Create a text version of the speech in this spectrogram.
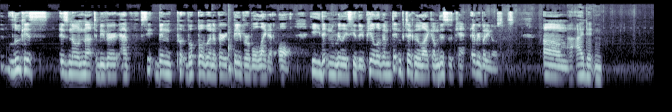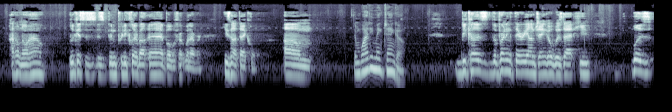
Lucas is known not to be very have been put Bo- Boba in a very favorable light at all. He didn't really see the appeal of him. Didn't particularly like him. This is can everybody knows this. Um, I, I didn't. I don't know how. Lucas has, has been pretty clear about eh, Boba Fett, whatever. He's not that cool. Um, Then why did he make Jango? because the running theory on Jango was that he was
